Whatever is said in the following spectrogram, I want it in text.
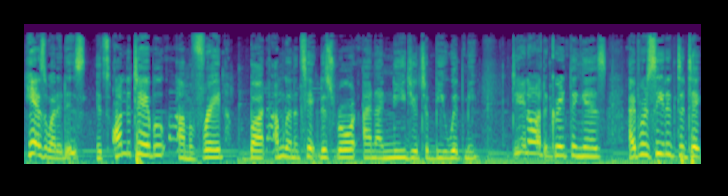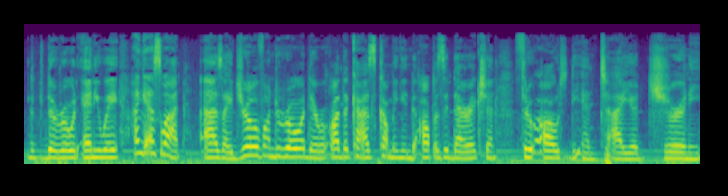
here's what it is. It's on the table. I'm afraid, but I'm gonna take this road and I need you to be with me. Do you know what the great thing is? I proceeded to take the, road anyway, and guess what? As I drove on the road, there were other cars coming in the opposite direction throughout the entire journey.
